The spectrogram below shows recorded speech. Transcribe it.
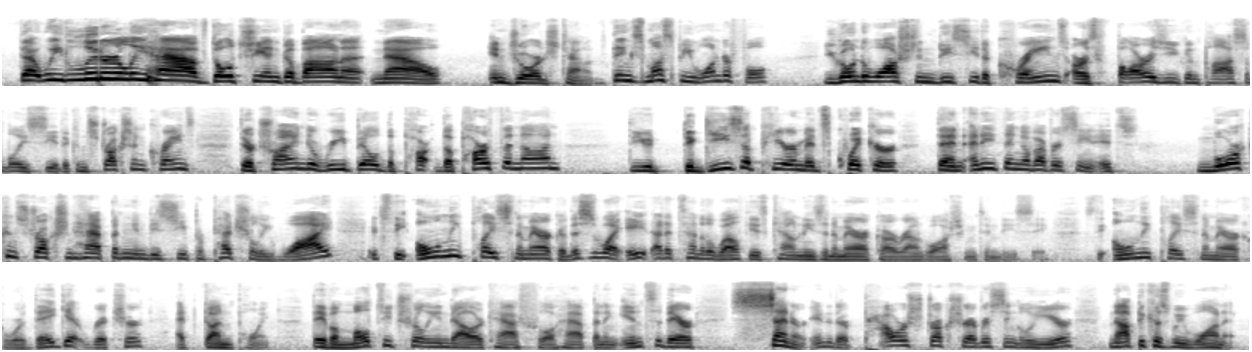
that we literally have Dolce and Gabbana now in Georgetown? Things must be wonderful. You go into Washington, D.C., the cranes are as far as you can possibly see. The construction cranes, they're trying to rebuild the, Par- the Parthenon, the, the Giza pyramids quicker than anything I've ever seen. It's more construction happening in DC perpetually. Why? It's the only place in America. This is why 8 out of 10 of the wealthiest counties in America are around Washington DC. It's the only place in America where they get richer at gunpoint. They have a multi-trillion dollar cash flow happening into their center, into their power structure every single year, not because we want it.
